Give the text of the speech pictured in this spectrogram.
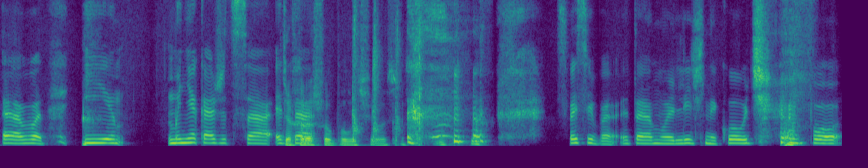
Э, Вот. И мне кажется, У тебя это... хорошо получилось. Спасибо. Это мой личный коуч по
